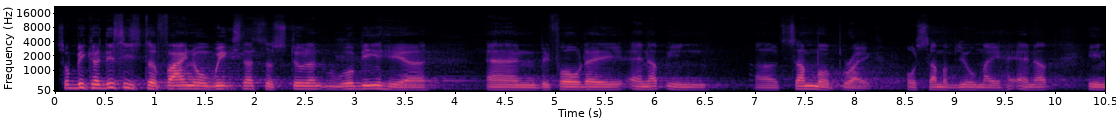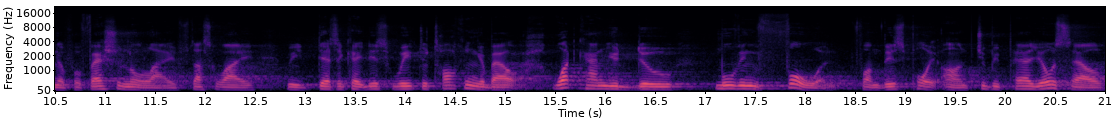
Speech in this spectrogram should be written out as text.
So, because this is the final weeks that the student will be here, and before they end up in a summer break, or some of you may end up in a professional life. That's why we dedicate this week to talking about what can you do moving forward from this point on to prepare yourself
